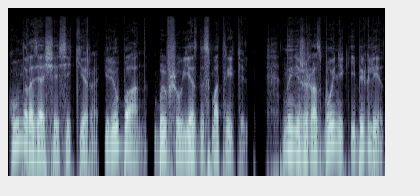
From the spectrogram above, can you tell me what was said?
Кун, разящая секира, и Любан, бывший уездный смотритель, ныне же разбойник и беглец,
